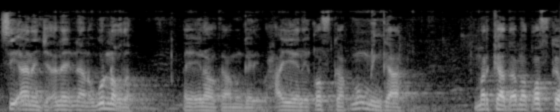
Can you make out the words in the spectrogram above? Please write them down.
si aanan jeclayn inaan ugu noqdo ayaa ilahu kaamangeli waxaa yeelay qofka muminka ah markaad ama qofka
